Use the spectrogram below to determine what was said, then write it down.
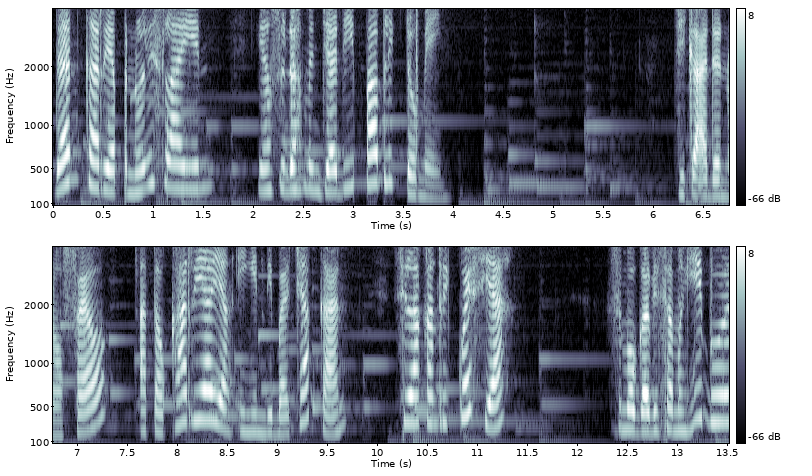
dan karya penulis lain yang sudah menjadi public domain. Jika ada novel atau karya yang ingin dibacakan, silakan request ya. Semoga bisa menghibur.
